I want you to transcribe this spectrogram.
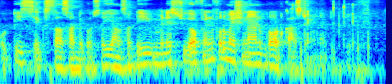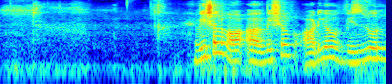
46 ਦਾ ਸਾਡੇ ਕੋਲ ਸਹੀ answer D ministry of information and broadcasting ਨੇ ਕੀਤੀ ਹੈ। ਵਿਸ਼ਵ ਵਿਸ਼ਵ ਆਡੀਓ ਵਿਜ਼ੂਅਲ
